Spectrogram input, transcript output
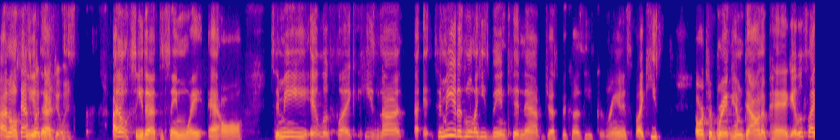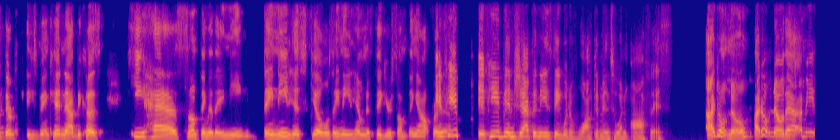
I don't That's see what that, they're doing. I don't see that the same way at all. To me, it looks like he's not. Uh, it, to me, it doesn't look like he's being kidnapped just because he's Korean. It's like he's, or to bring him down a peg. It looks like they're he's being kidnapped because he has something that they need. They need his skills. They need him to figure something out for if them. he if he had been Japanese, they would have walked him into an office. I don't know. I don't know that. I mean,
